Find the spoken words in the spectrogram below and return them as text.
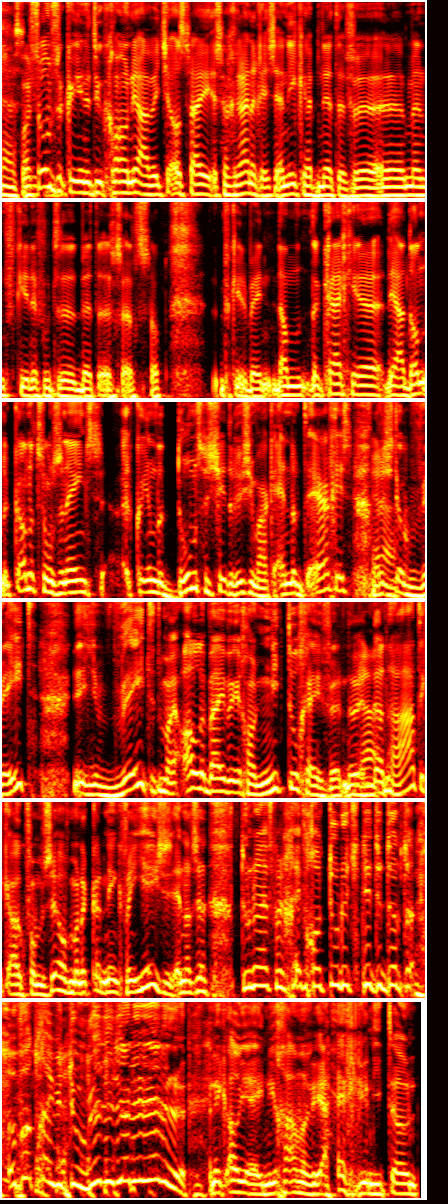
Ja, maar soms kun je natuurlijk gewoon, ja, weet je, als zij zagrijnig is en ik heb net even eh, een verkeerde voet het bed eh, uitgestapt, het verkeerde been, dan, dan krijg je, ja, dan kan het soms ineens, kun je om de domste shit ruzie maken. En het erg is, dat je het ook weet, je, weet het, maar allebei wil je gewoon niet toegeven. Dan, dan haat ik ook van mezelf, maar dan kan ik denken van Jezus. En dan zeg doe nou even, geef gewoon toe dat je dit en dat. Oh, wat geef je toe? En ik, oh jee, nu gaan we weer eigenlijk in die toon.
